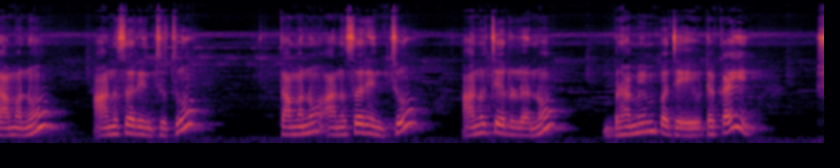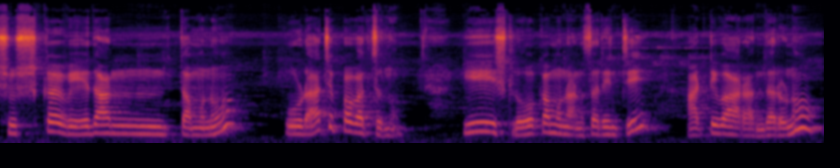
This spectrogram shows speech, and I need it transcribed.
తమను అనుసరించుచు తమను అనుసరించు అనుచరులను భ్రమింపజేయుటకై శుష్క వేదాంతమును కూడా చెప్పవచ్చును. ఈ శ్లోకమును అనుసరించి అట్టివారందరూ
